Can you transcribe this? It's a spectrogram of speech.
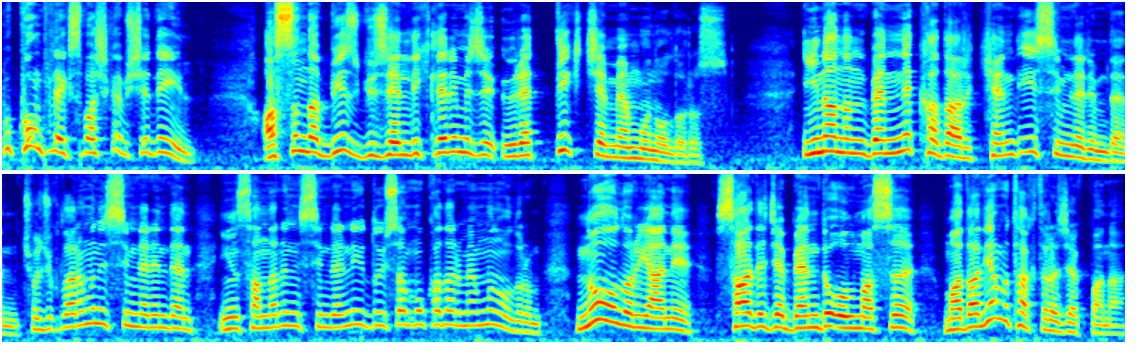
Bu kompleks başka bir şey değil. Aslında biz güzelliklerimizi ürettikçe memnun oluruz. İnanın ben ne kadar kendi isimlerimden çocuklarımın isimlerinden insanların isimlerini duysam o kadar memnun olurum. Ne olur yani sadece bende olması madalya mı taktıracak bana?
